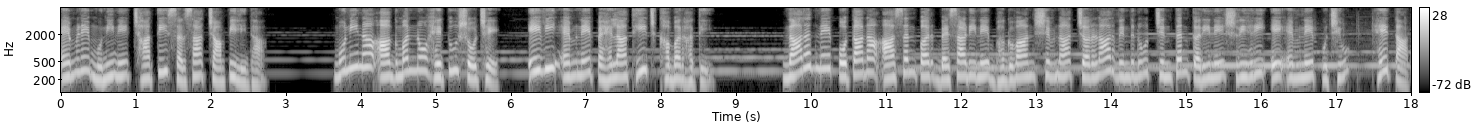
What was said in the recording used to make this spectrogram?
એમણે મુનિને છાતી સરસા ચાંપી લીધા. મુનિના આગમનનો હેતુ શો છે, એવી એમને પહેલાથી જ ખબર હતી. નારદને પોતાના આસન પર બેસાડીને ભગવાન શિવના ચરણારવિંદનું ચિંતન કરીને શ્રીહરિ એ એમને પૂછ્યું, હે તાત,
